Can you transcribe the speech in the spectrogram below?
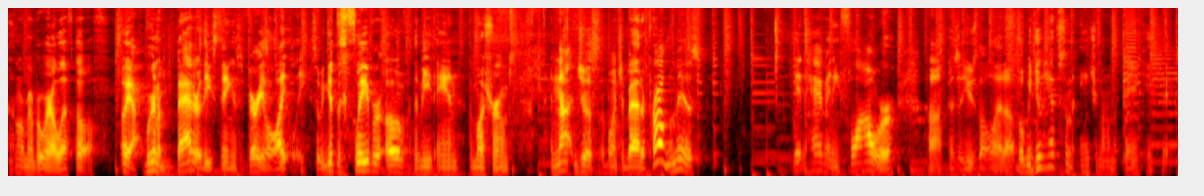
I don't remember where I left off. Oh yeah, we're gonna batter these things very lightly so we can get the flavor of the meat and the mushrooms and not just a bunch of batter. Problem is, didn't have any flour because uh, I used all that up, but we do have some Aunt Jemima pancake mix.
